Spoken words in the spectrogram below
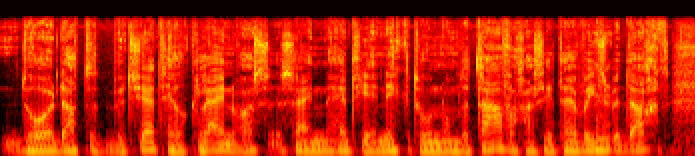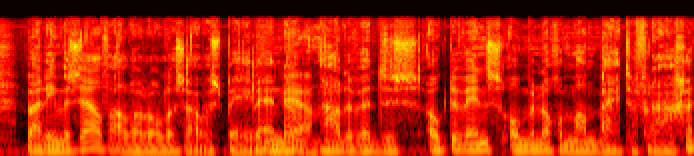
doordat het budget heel klein was, zijn Hetty en ik toen om de tafel gaan zitten. Hebben we iets bedacht waarin we zelf alle rollen zouden spelen. En dan Ja. hadden we dus ook de wens om er nog een man bij te vragen.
